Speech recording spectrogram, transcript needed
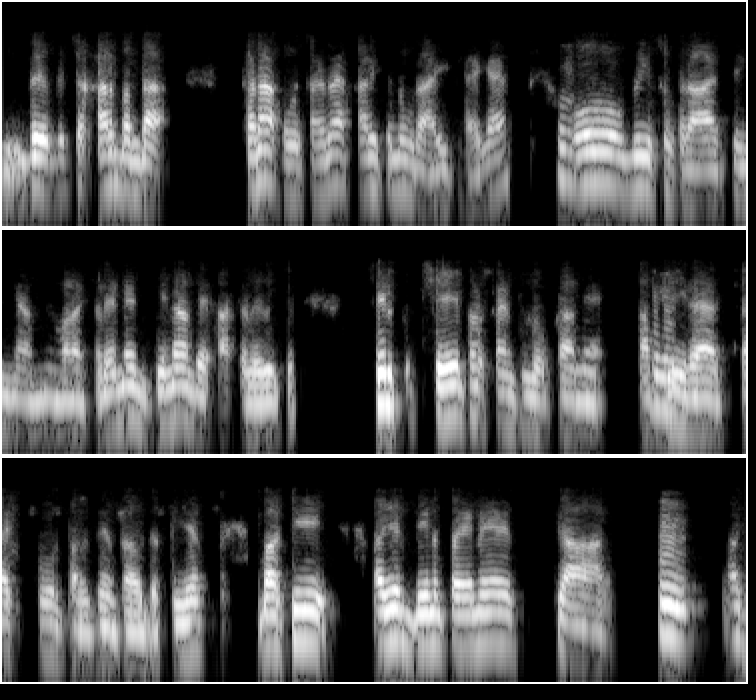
ਦੇ ਵਿੱਚ ਹਰ ਬੰਦਾ ਖੜਾ ਹੋ ਸਕਦਾ ਹੈ, ਹਰ ਇੱਕ ਨੂੰ ਰਾਈਟ ਹੈਗਾ। ਉਹ ਵੀ ਸੁਖਰਾਜ ਸਿੰਘ ਨਾਮੀ ਵਾਲਾ ਖੜੇ ਨੇ ਜਿਨ੍ਹਾਂ ਦੇ ਹੱਕ ਦੇ ਵਿੱਚ ਸਿਰਫ 6% ਲੋਕਾਂ ਨੇ ਆਪਣੀ ਰਾਏ ਟੈਕਸਪੋਰਟ ਪਰਦੇ ਤੋਂ ਦਿੱਤੀ ਹੈ ਬਾਕੀ ਅਜੇ ਦਿਨ ਪਏ ਨੇ ਚਾਰ ਅੱਜ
